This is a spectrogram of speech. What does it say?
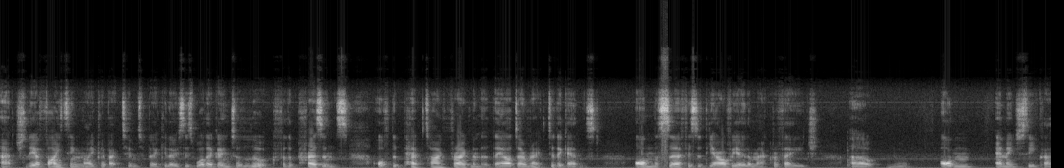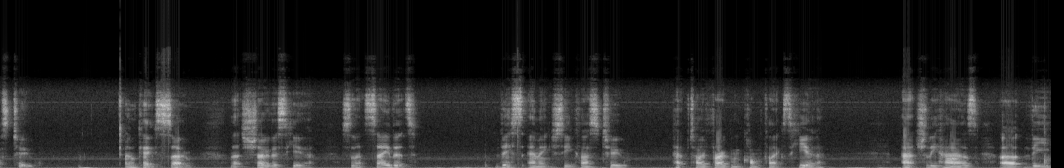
actually are fighting Mycobacterium tuberculosis? Well, they're going to look for the presence of the peptide fragment that they are directed against on the surface of the alveolar macrophage uh, on MHC class 2. Okay, so let's show this here. So let's say that this MHC class 2 peptide fragment complex here actually has uh, the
